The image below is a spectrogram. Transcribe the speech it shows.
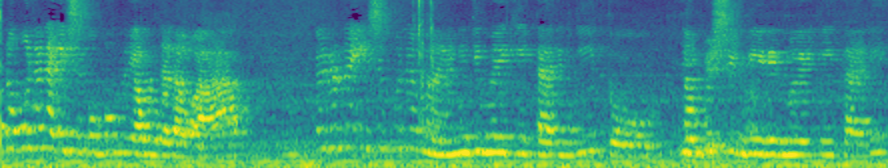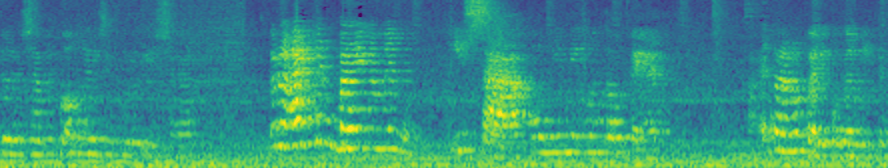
Noong una naisip ko, bumili ako dalawa. Pero naisip ko naman, hindi makikita rin dito. Tapos Hindi. rin makikita dito. Sabi ko, okay, siguro isa. Pero I can buy naman isa kung hindi ko to bet. Ito ano, pwede ko gamitin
